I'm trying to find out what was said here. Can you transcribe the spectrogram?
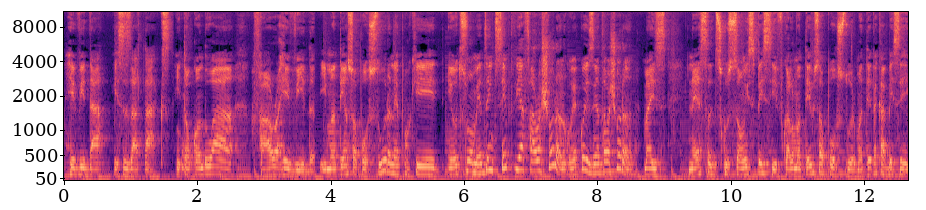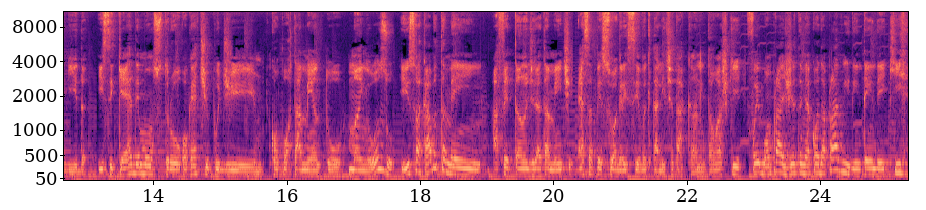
revidar esses ataques. Então quando a Farah revida e mantém a sua postura, né? Porque em outros momentos a gente sempre via a Farah chorando, qualquer coisinha tava chorando. Mas nessa discussão específica, ela manteve sua postura, manteve a cabeça erguida e sequer demonstrou qualquer tipo de comportamento manhoso, isso acaba também afetando diretamente essa pessoa agressiva que tá ali te atacando. Então acho que foi bom pra Gia também acordar pra vida, entender que,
